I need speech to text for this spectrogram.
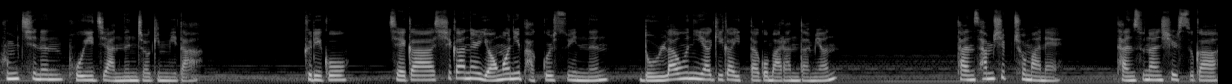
훔치는 보이지 않는 적입니다. 그리고 제가 시간을 영원히 바꿀 수 있는 놀라운 이야기가 있다고 말한다면 단 30초 만에 단순한 실수가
